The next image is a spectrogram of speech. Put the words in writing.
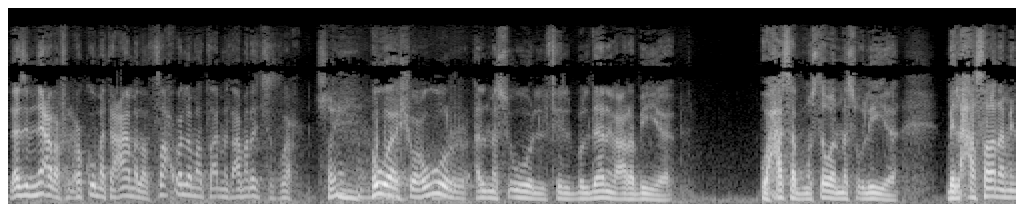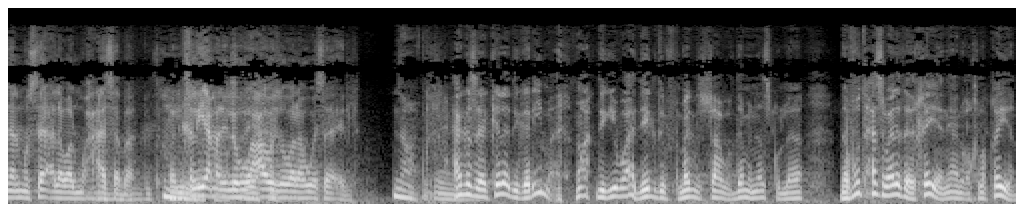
لازم نعرف الحكومة تعاملت صح ولا ما تع- ما تعاملتش صح. صحيح. هو شعور المسؤول في البلدان العربية وحسب مستوى المسؤولية بالحصانة من المساءلة والمحاسبة. خليه يعمل اللي هو عاوزه ولا هو سائل. نعم. حاجة زي كده دي جريمة. واحد يجيب واحد يكذب في مجلس الشعب قدام الناس كلها ده المفروض حاسب عليه تاريخيا يعني واخلاقيا.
